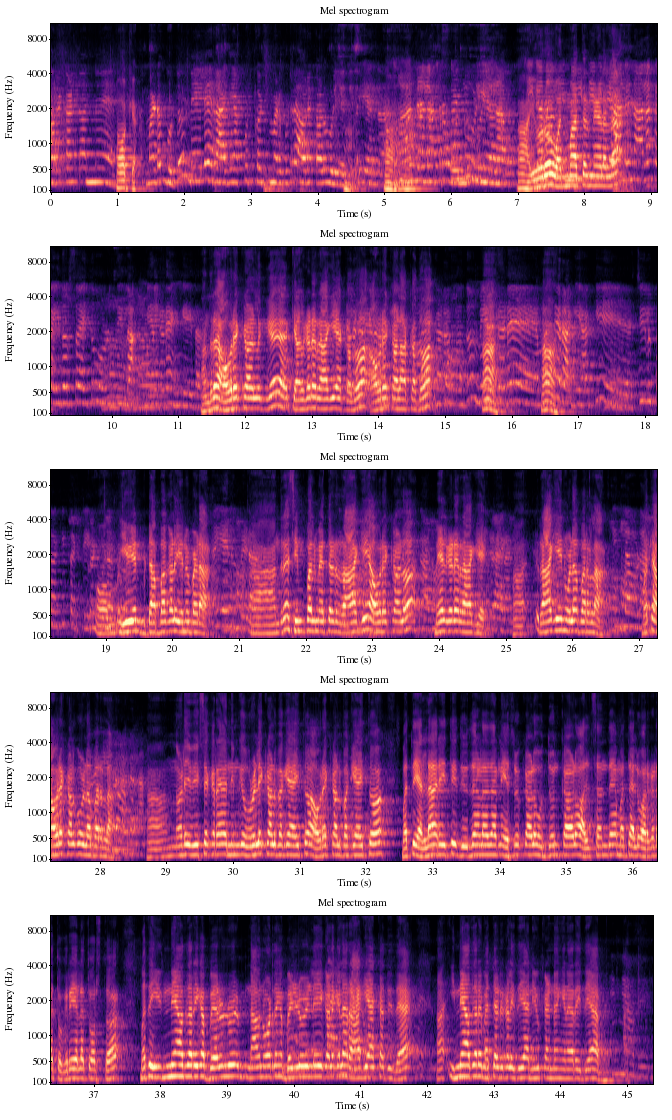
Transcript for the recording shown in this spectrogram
ಅವರೆಕಾಳನ್ನೇ ಓಕೆ. ಮಡಗ್ಬಿಟ್ಟು ಮೇಲೆ ರಾಗಿ ಹಾಕ್ಬಿಟ್ಟು ಕಟ್ ಮಾಡಿಬಿಟ್ರೆ ಅವರೆಕಾಳು ಉಳಿಯೋದಿಲ್ಲ. ಹಾಂ. ಮಾತ್ರ ಒಂದು ಉಳಿಯಲ್ಲ. ಹಾಂ ಈಗ ಇವರು ಒಂದು ಮಾತನ್ನ ಹೇಳಲ್ಲ ನಾಲ್ಕೈದು ನಾಲ್ಕು ಐದು ವರ್ಷ ಆಯ್ತು ಉಳ್ದಿಲ್ಲ. ಮೇಲ್ಗಡೆ ಹಂಗೆ ಇದಾವೆ ಅಂದರೆ ಅವರೆಕಾಳಿಗೆ ಕೆಳಗಡೆ ರಾಗಿ ಹಾಕೋದು ಅವರೆಕಾಳು ಹಾಕೋದು? ಹಾ. ಮೇಲ್ಗಡೆ ಮತ್ತೆ ರಾಗಿ ಹಾಕಿ ಚೀಲಕ್ಕೆ ಹಾಕಿ ಕಟ್ಟಿ ಇವೇನು ಡಬ್ಬಗಳು ಏನು ಬೇಡ? ಅಂದ್ರೆ ಸಿಂಪಲ್ ಮೆಥಡ್ ರಾಗಿ ಅವರೆಕಾಳು ಮೇಲ್ಗಡೆ ರಾಗಿ. ರಾಗಿ ಏನು ಹುಳ ಬರಲ್ಲ. ಮತ್ತೆ ಅವರೆಕಾಳಿಗೂ ಹುಳ ಬರಲ್ಲ. ನೋಡಿ ವೀಕ್ಷಕರೇ ನಿಮಗೆ ಹುರುಳಿಕಾಳು ಬಗ್ಗೆ ಆಯಿತು ಅವರೆಕಾಳು ಬಗ್ಗೆ ಆಯಿತು ಮತ್ತು ಎಲ್ಲ ರೀತಿ ದ್ವಿದಳ ಹೆಸರು ಕಾಳು ಉದ್ದಿನ ಕಾಳು ಅಲಸಂದೆ ಮತ್ತು ಅಲ್ಲಿ ಹೊರಗಡೆ ತೊಗರಿ ಎಲ್ಲ ತೋರಿಸ್ತು. ಮತ್ತು ಇನ್ಯಾವ್ದಾರ ಈಗ ಬೆಳ್ಳುಳ್ಳಿ ನಾವು ನೋಡಿದಂಗೆ ಬೆಳ್ಳುಳ್ಳಿಗಳಿಗೆಲ್ಲ ರಾಗಿ ಹಾಕೋದಿದೆ. ಇನ್ಯಾವ್ದಾರು ಇನ್ಯಾವ್ದಾರ ಮೆಥಡ್ಗಳಿದೆಯಾ ನೀವು ಕಂಡಂಗೆ ಏನಾರು ಇದೆಯಾ?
